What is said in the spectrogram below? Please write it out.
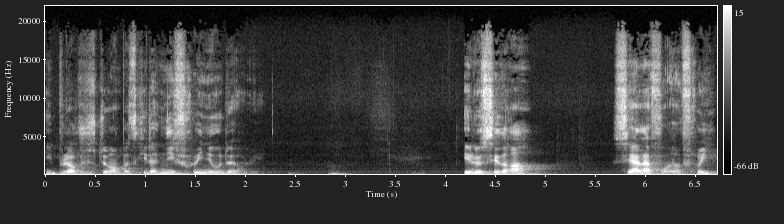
il pleure justement parce qu'il a ni fruits ni odeur, lui. Et le cédra, c'est à la fois un fruit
